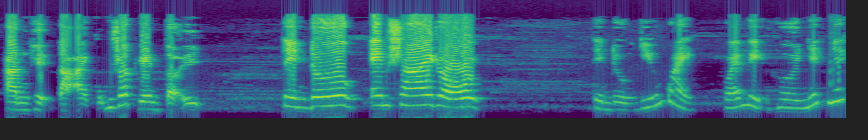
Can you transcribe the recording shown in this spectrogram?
Anh hiện tại cũng rất ghen tị. Tiền đường, em sai rồi. Tiền đường díu mày, khóe miệng hơi nhếch nhếch.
